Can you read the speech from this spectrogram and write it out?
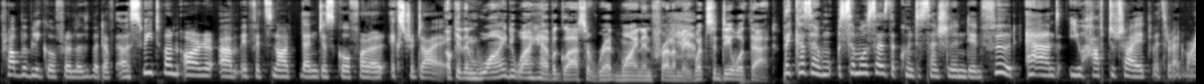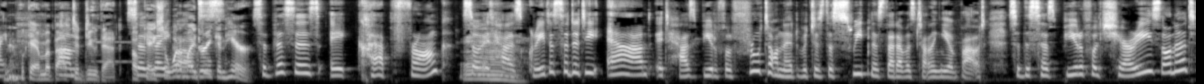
probably go for a little bit of a sweet one, or um, if it's not, then just go for an extra diet. Okay, then why do I have a glass of red wine in front of me? What's the deal with that? Because um, samosa is the quintessential Indian food, and you have to try it with red wine. Okay, I'm about to Um, do that. so okay, so what am. I drinking here? So this is a Cab Franc. So it has Mm. great acidity and it has beautiful fruit on it, which is the sweetness that I was telling you about. So this has beautiful cherries on it.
